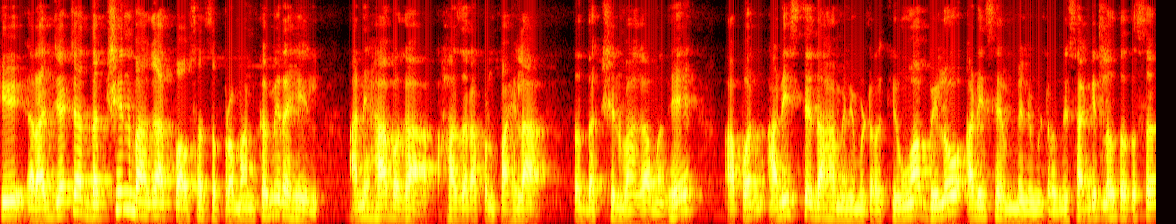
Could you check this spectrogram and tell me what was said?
की राज्याच्या दक्षिण भागात पावसाचं प्रमाण कमी राहील. आणि हा बघा हा जर आपण पाहिला तर दक्षिण भागामध्ये आपण अडीच ते दहा मिलीमीटर किंवा बिलो अडीच मिलीमीटर. मी सांगितलं होतं तसं.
